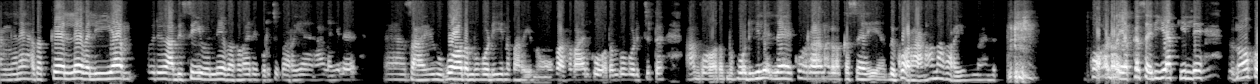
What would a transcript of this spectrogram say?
അങ്ങനെ അതൊക്കെ അല്ലേ വലിയ ഒരു അതിശയം അല്ലേ? ഭഗവാനെ കുറിച്ച് പറയാനാണെങ്കിൽ സായി ഗോതമ്പ് പൊടി എന്ന് പറയുന്നു. ഭഗവാൻ ഗോതമ്പ് പൊടിച്ചിട്ട് ആ ഗോതമ്പ് പൊടിയിലല്ലേ കൊറോണകളൊക്കെ ശരി ഇത് കൊറോണ എന്നാ പറയുന്നത്. കോളറയൊക്കെ ശരിയാക്കിയില്ലേ ഇത് നോക്കൂ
